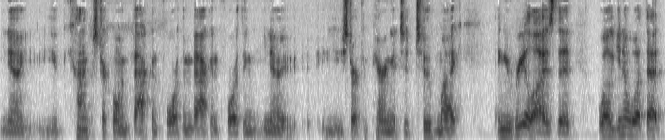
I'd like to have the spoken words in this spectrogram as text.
you know, you, you, kind of start going back and forth and back and forth, and you know, you start comparing it to tube mic, and you realize that, well, you know what, that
